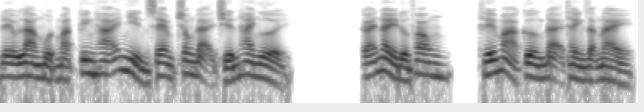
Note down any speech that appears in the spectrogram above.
đều là một mặt kinh hãi nhìn xem trong đại chiến hai người. Cái này đường phong, thế mà cường đại thành dạng này,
